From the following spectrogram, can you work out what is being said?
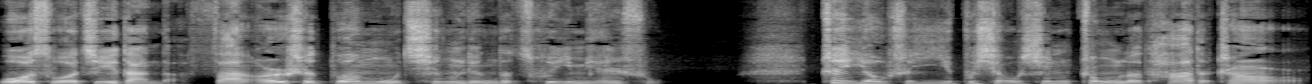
我所忌惮的反而是端木清灵的催眠术，这要是一不小心中了他的招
